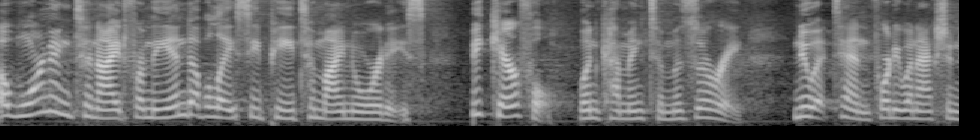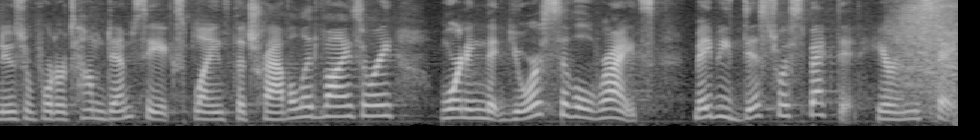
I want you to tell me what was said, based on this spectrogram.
A warning tonight from the NAACP to minorities. Be careful when coming to Missouri. New at 10, 41 Action News reporter Tom Dempsey explains the travel advisory, warning that your civil rights may be disrespected here in the state.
